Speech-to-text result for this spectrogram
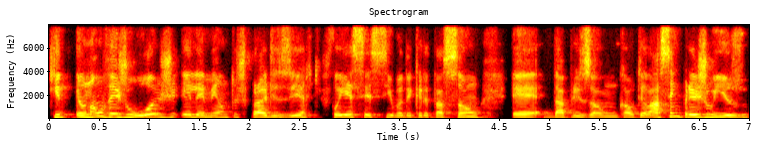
que eu não vejo hoje elementos para dizer que foi excessiva a decretação é, da prisão cautelar, sem prejuízo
